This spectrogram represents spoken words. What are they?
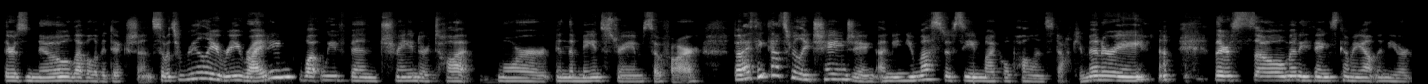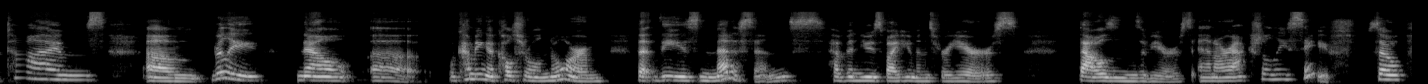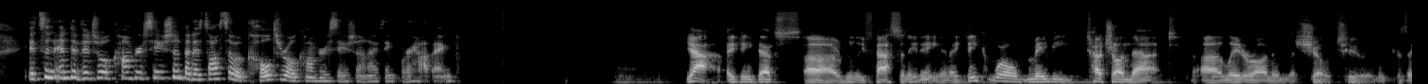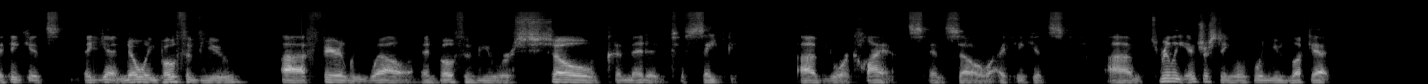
there's no level of addiction. So it's really rewriting what we've been trained or taught more in the mainstream so far. But I think that's really changing. I mean, you must have seen Michael Pollan's documentary. there's so many things coming out in the New York Times. Um, really now uh, becoming a cultural norm that these medicines have been used by humans for years thousands of years and are actually safe. So it's an individual conversation, but it's also a cultural conversation I think we're having. Yeah, I think that's uh, really fascinating. And I think we'll maybe touch on that uh, later on in the show too, because I think it's, again, knowing both of you uh, fairly well, and both of you are so committed to safety of your clients. And so I think it's um, it's really interesting when you look at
